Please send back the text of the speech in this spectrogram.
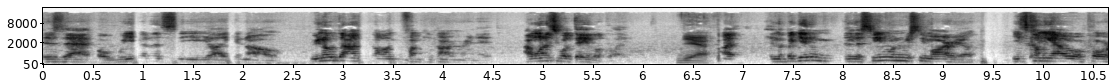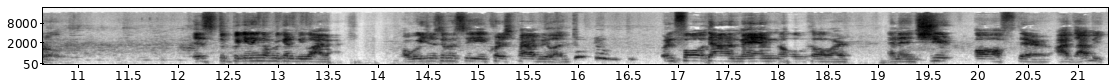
is that are we gonna see like you know we know Donkey Kong and Funky Kong are in it. I want to see what they look like yeah. But in the beginning, in the scene when we see Mario, he's coming out of a portal. Is the beginning of it going to be live action? Are we just going to see Chris Pratt be like, doop, doop, doop, and fall down and manhole the whole color, and then shoot off there? I, I'd be,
